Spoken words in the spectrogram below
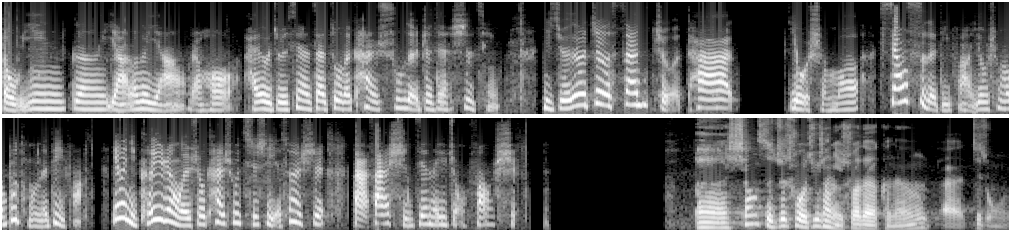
抖音跟养了个羊，然后还有就是现在在做的看书的这件事情，你觉得这三者它有什么相似的地方，有什么不同的地方？因为你可以认为说看书其实也算是打发时间的一种方式。呃，相似之处就像你说的，可能呃这种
